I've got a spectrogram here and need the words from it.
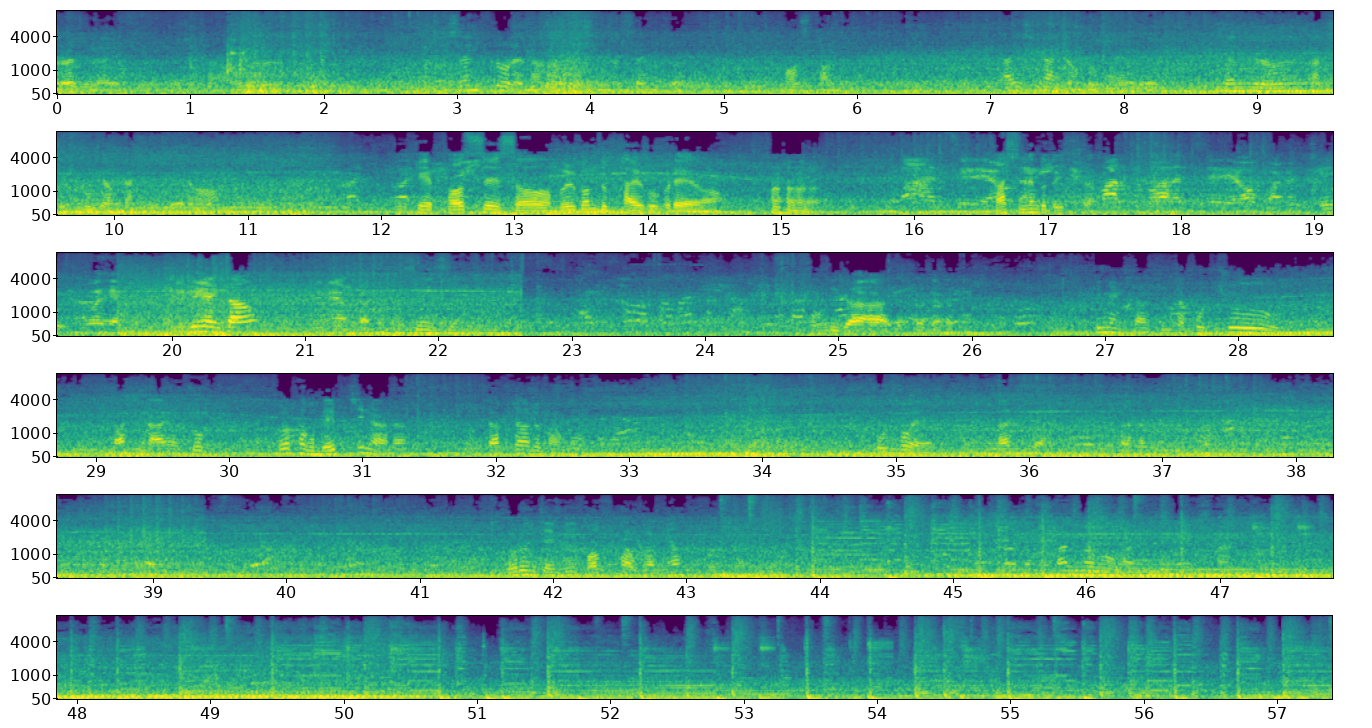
브라질라에 자, 오늘 센트럴에 나가고 있습니다. 센트럴 버스 타고 한 시간 정도 가야 돼요. 센트럴 같이 구경 가실게요. 이렇게 버스에서 물건도 팔고 그래요. 맛있는 것도 있어. 그냥 우리가 피명탕 진짜 고추 맛이 나요. 좀 그렇다고 맵진 않아. 좀 짭짤하고 고소해. 맛있어. 요런 재미 버스 타고 가면 딱 넘어가는 거.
